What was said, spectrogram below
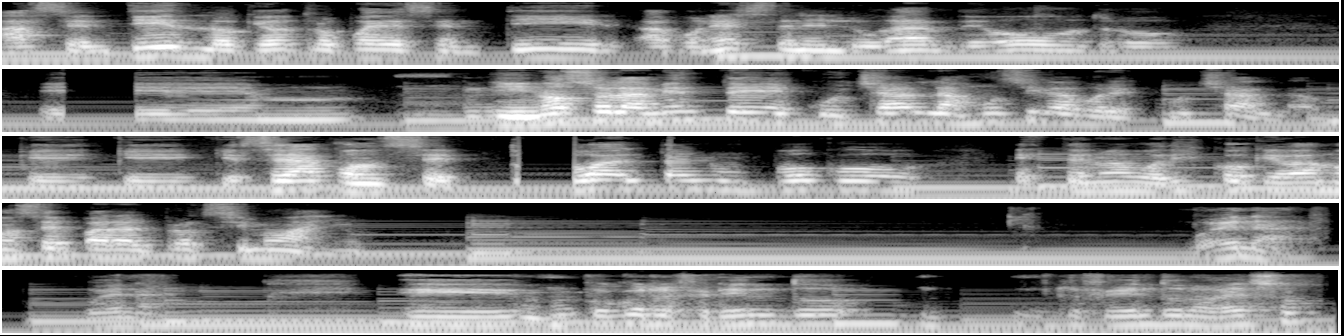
a sentir lo que otro puede sentir, a ponerse en el lugar de otro. Eh, y no solamente escuchar la música por escucharla, que, que, sea conceptual también un poco este nuevo disco que vamos a hacer para el próximo año. Buena, buena. Eh, un poco refiriendo, refiriéndonos a eso,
